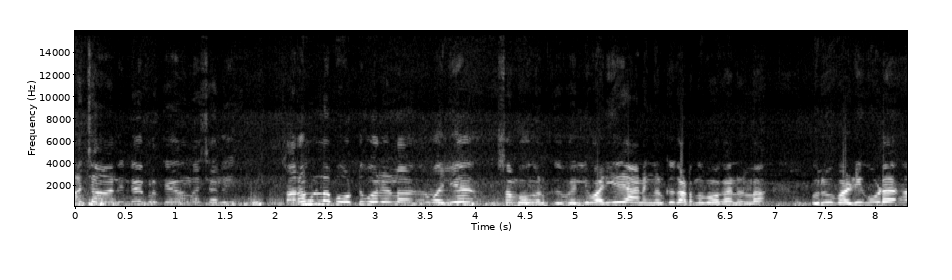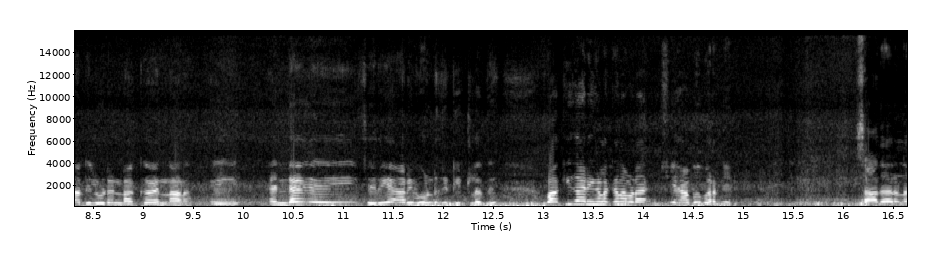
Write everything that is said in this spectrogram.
ആ ചാലിന്റെ പ്രത്യേകത എന്താ വെച്ചാൽ കനമുള്ള ബോട്ട് പോലെയുള്ള വലിയ സംഭവങ്ങൾക്ക് വലിയ വലിയ യാനങ്ങൾക്ക് കടന്നു പോകാനുള്ള ഒരു വഴി കൂടെ അതിലൂടെ ഉണ്ടാക്കുക എന്നാണ് എന്റെ ഈ ചെറിയ അറിവ് കൊണ്ട് കിട്ടിയിട്ടുള്ളത്. ബാക്കി കാര്യങ്ങളൊക്കെ നമ്മുടെ ഷിഹാബ് പറഞ്ഞു. സാധാരണ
